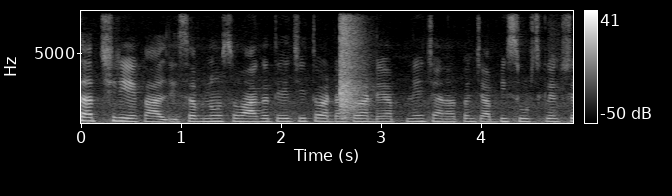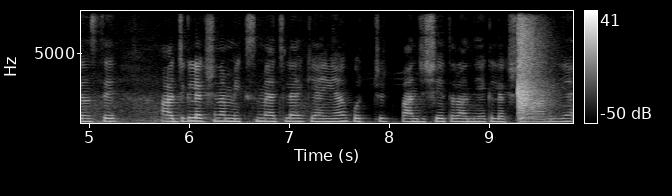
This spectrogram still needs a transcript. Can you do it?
ਸਤਿ ਸ਼੍ਰੀ ਅਕਾਲ ਜੀ, ਸਭ ਨੂੰ ਸਵਾਗਤ ਹੈ ਜੀ ਤੁਹਾਡਾ, ਤੁਹਾਡੇ ਆਪਣੇ ਚੈਨਲ ਪੰਜਾਬੀ ਸੂਟਸ ਕਲੈਕਸ਼ਨਸ ਤੇ। ਅੱਜ ਕਲੈਕਸ਼ਨਾਂ ਮਿਕਸ ਮੈਚ ਲੈ ਕੇ ਆਈ ਹਾਂ ਕੁਝ 5-6 ਤਰ੍ਹਾਂ ਦੀਆਂ ਕਲੈਕਸ਼ਨ ਆਣਗੀਆਂ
